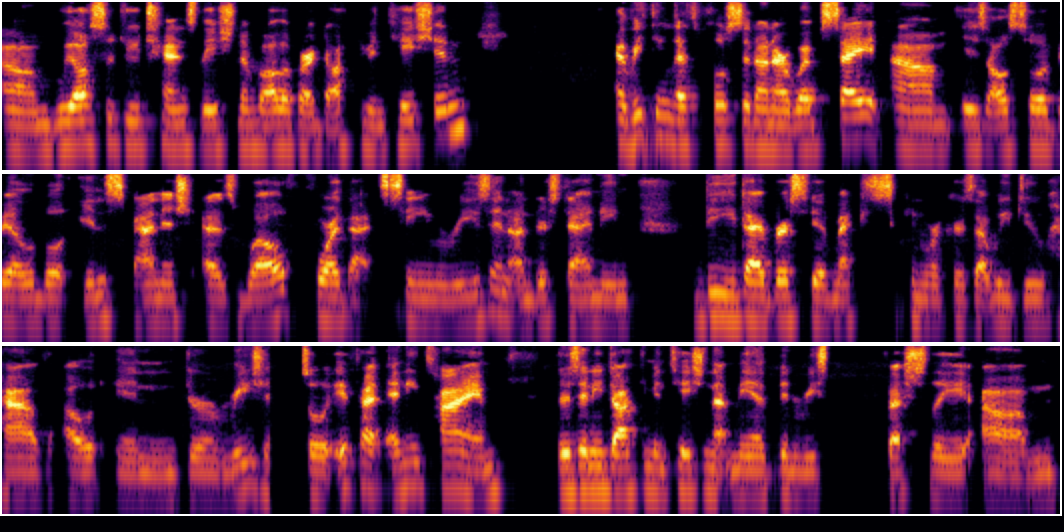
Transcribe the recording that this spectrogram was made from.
Um, we also do translation of all of our documentation everything that's posted on our website um, is also available in Spanish as well for that same reason, understanding the diversity of Mexican workers that we do have out in Durham region. So if at any time there's any documentation that may have been received, especially um,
